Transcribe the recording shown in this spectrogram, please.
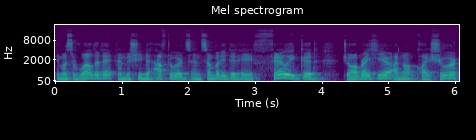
they must have welded it and machined it afterwards and somebody did a fairly good job right here. I'm not quite sure.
